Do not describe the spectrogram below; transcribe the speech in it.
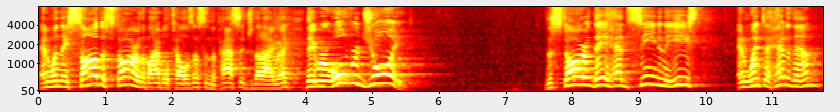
And when they saw the star, the Bible tells us in the passage that I read, they were overjoyed. The star they had seen in the east and went ahead of them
